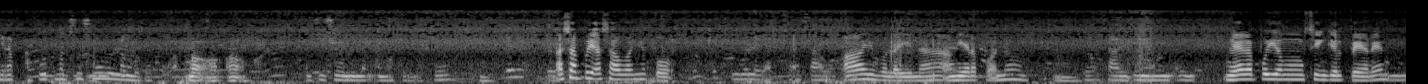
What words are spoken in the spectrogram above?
hirap ako at magsusulo lang mag ako. Oo, oo. Magsusulo lang ang aking ako. Asan po yung asawa niyo po? Iwalay ako sa asawa. Ay, walay na. Ang hirap po, ano. Mm. Kaya sabi ko nga, ay, Ang hirap po yung single parent. um,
